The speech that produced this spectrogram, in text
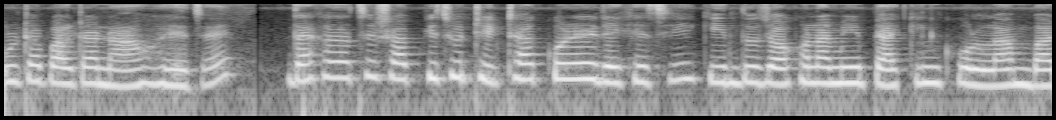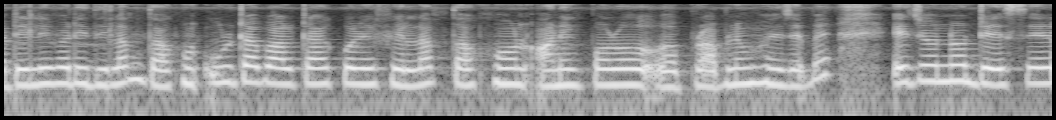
উল্টাপাল্টা না হয়ে যায়। দেখা যাচ্ছে সব কিছু ঠিকঠাক করে রেখেছি, কিন্তু যখন আমি প্যাকিং করলাম বা ডেলিভারি দিলাম, তখন উল্টাপাল্টা করে ফেললাম, তখন অনেক বড় প্রবলেম হয়ে যাবে। এই জন্য ড্রেসের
